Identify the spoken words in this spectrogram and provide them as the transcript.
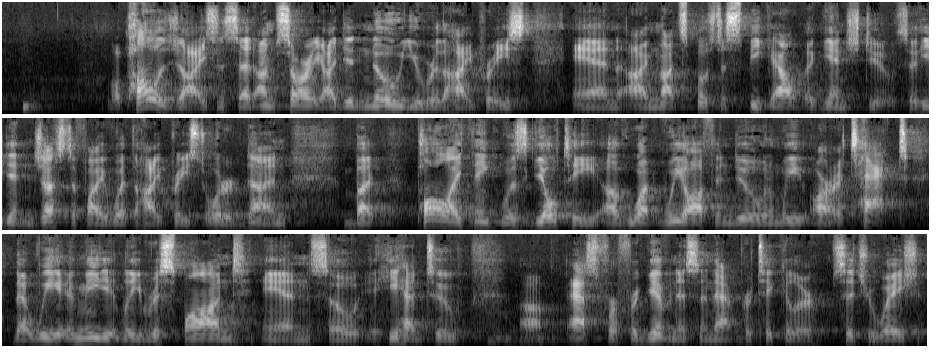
apologized and said, I'm sorry, I didn't know you were the high priest, and I'm not supposed to speak out against you. So he didn't justify what the high priest ordered done. But Paul, I think, was guilty of what we often do when we are attacked, that we immediately respond. And so he had to uh, ask for forgiveness in that particular situation.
